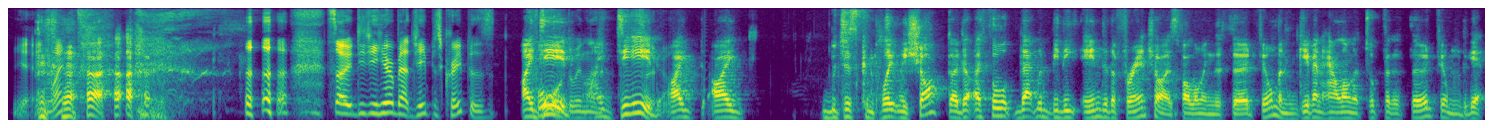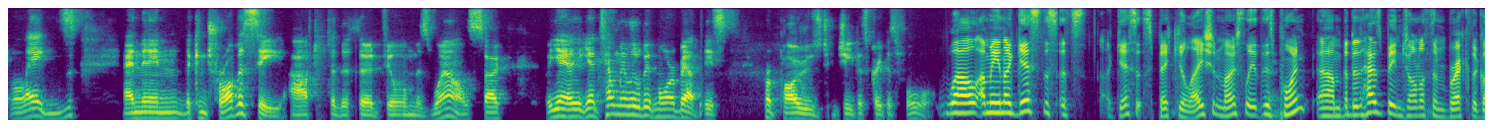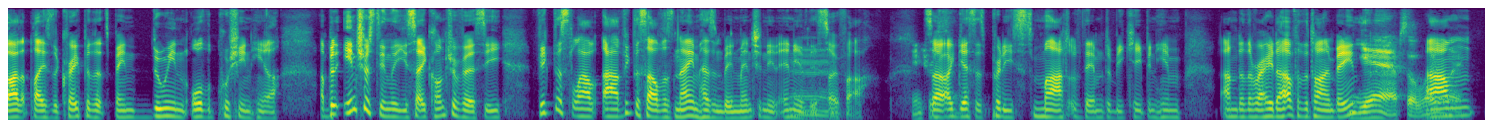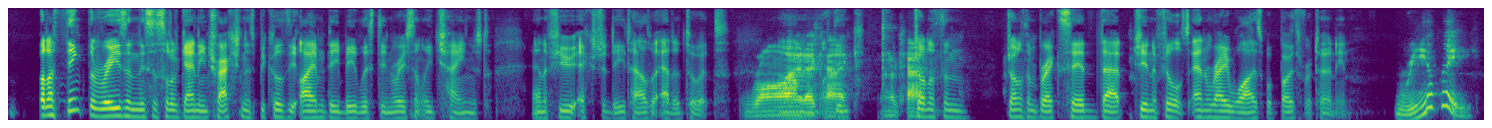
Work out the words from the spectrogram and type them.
yeah, anyway. so, did you hear about Jeepers Creepers? I 4 did. I did. I I just completely shocked. I thought that would be the end of the franchise following the third film, and given how long it took for the third film to get legs, and then the controversy after the third film as well. So, but yeah, yeah. Tell me a little bit more about this proposed Jeepers Creepers four. Well, I mean, I guess this it's I guess it's speculation mostly at this Mm. point. Um, but it has been Jonathan Breck, the guy that plays the creeper, that's been doing all the pushing here. Uh, but interestingly, you say controversy. Victor Slav, uh, Victor Salva's name hasn't been mentioned in any of this so far. So I guess it's pretty smart of them to be keeping him under the radar for the time being. Yeah, absolutely. Um, but I think the reason this is sort of gaining traction is because the IMDb listing recently changed and a few extra details were added to it. right. Um, okay. I think okay. Jonathan Jonathan Breck said that Gina Phillips and Ray Wise were both returning. really?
